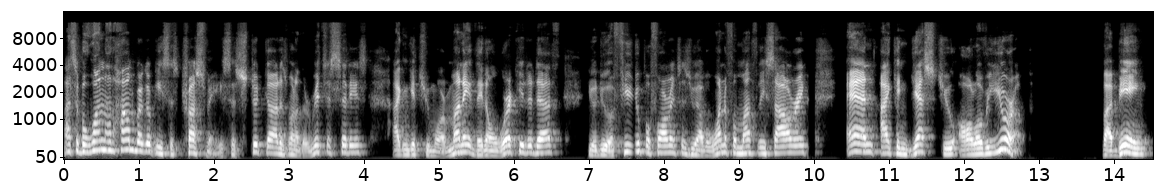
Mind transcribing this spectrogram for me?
I said, But why not Hamburg? He says, Trust me. He says, Stuttgart is one of the richest cities. I can get you more money. They don't work you to death. You'll do a few performances. You have a wonderful monthly salary. And I can guest you all over Europe by being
